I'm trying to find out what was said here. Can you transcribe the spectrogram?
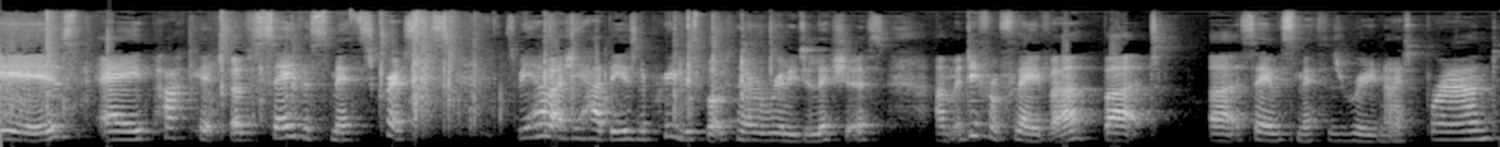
is a packet of Savoursmiths crisps. So we have actually had these in a previous box and they were really delicious. Um, a different flavour, but uh, is a really nice brand.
